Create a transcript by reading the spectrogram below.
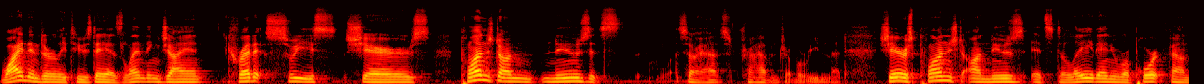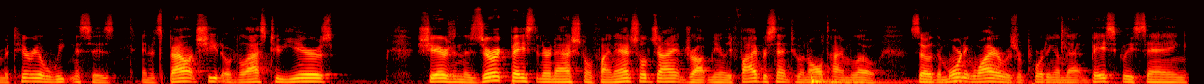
Widened early Tuesday as lending giant Credit Suisse shares plunged on news. It's sorry, I was try- having trouble reading that. Shares plunged on news. Its delayed annual report found material weaknesses in its balance sheet over the last two years. Shares in the Zurich based international financial giant dropped nearly 5% to an all time low. So the Morning Wire was reporting on that basically saying,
